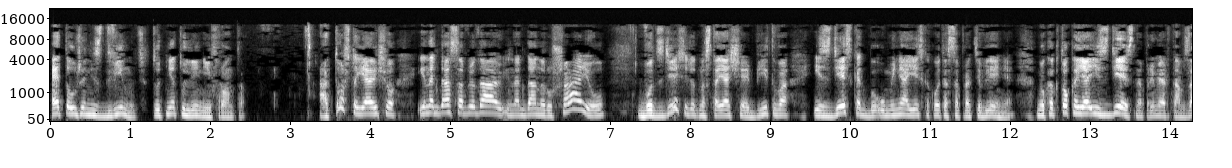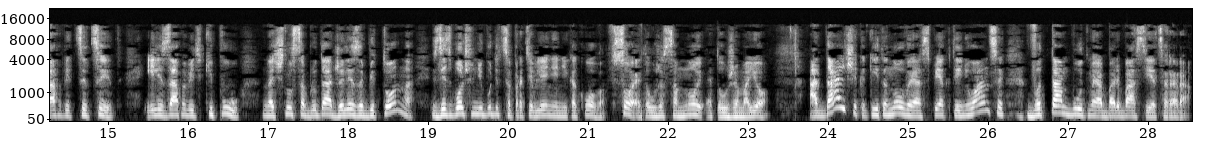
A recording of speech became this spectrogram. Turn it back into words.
это уже не сдвинуть. Тут нету линии фронта. А то, что я еще иногда соблюдаю, иногда нарушаю, вот здесь идет настоящая битва, и здесь как бы у меня есть какое-то сопротивление. Но как только я и здесь, например, там заповедь цицит или заповедь кипу начну соблюдать железобетонно, здесь больше не будет сопротивления никакого. Все, это уже со мной, это уже мое. А дальше какие-то новые аспекты и нюансы, вот там будет моя борьба с Ецарара.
